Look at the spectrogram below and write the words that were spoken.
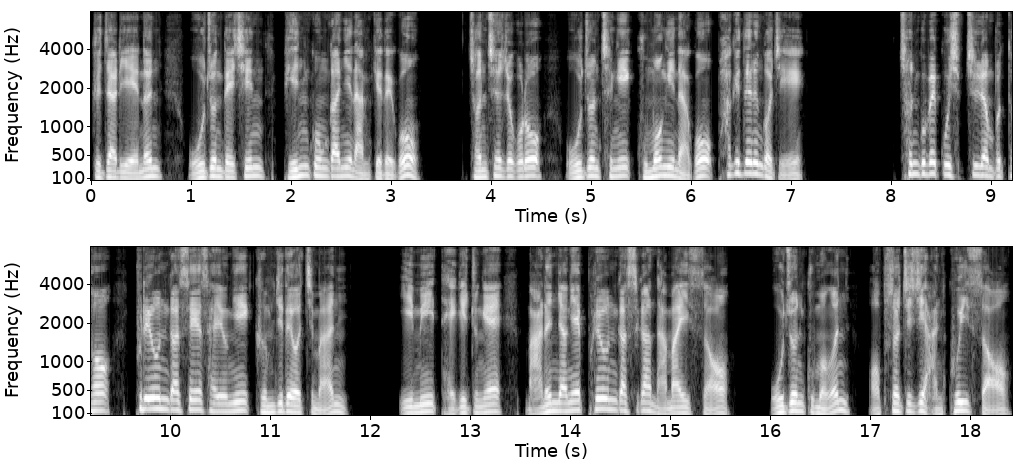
그 자리에는 오존 대신 빈 공간이 남게 되고 전체적으로 오존층이 구멍이 나고 파괴되는 거지. 1997년부터 프레온 가스의 사용이 금지되었지만 이미 대기 중에 많은 양의 프레온 가스가 남아 있어 오존 구멍은 없어지지 않고 있어.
